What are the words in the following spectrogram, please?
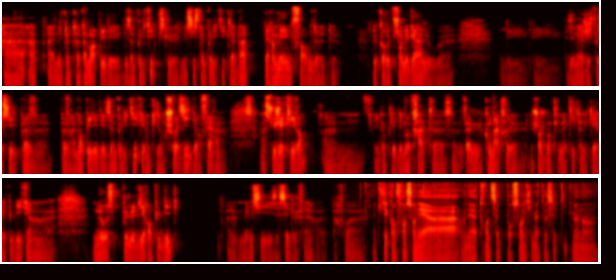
à, à, notamment à payer des, hommes politiques puisque le, système politique là-bas permet une forme de, de, de corruption légale où euh, les, les, énergies fossiles peuvent peuvent vraiment payer des hommes politiques et donc ils ont choisi d'en faire un, sujet clivant. Euh, et donc les démocrates veulent combattre le, le, changement climatique tandis que les républicains n'osent plus le dire en public euh, même s'ils essaient de le faire euh, parfois. Ah, tu sais qu'en France, on est à on est à 37% de climato-sceptiques maintenant.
